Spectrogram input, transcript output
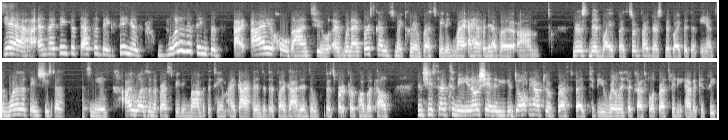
Yeah, and I think that that's a big thing. Is one of the things that I, I hold on to uh, when I first got into my career in breastfeeding. My I happen to have a um, nurse midwife, a certified nurse midwife as an aunt, and one of the things she said to me is, I wasn't a breastfeeding mom at the time I got into this. I got into this work for public health. And she said to me, You know, Shannon, you don't have to have breastfed to be really successful at breastfeeding advocacy.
